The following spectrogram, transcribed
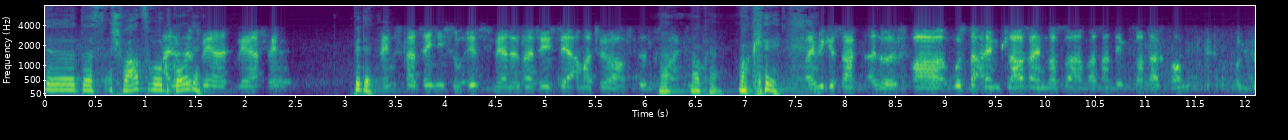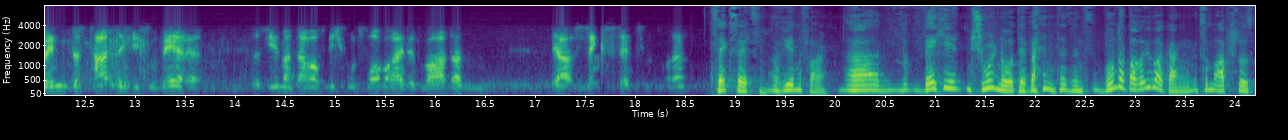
äh, das Schwarz-Rot-Gold... Also das wär, wär, wenn, Bitte. Wenn es tatsächlich so ist, wäre das natürlich sehr amateurhaft. Ja, okay, okay. Weil wie gesagt, also es war, musste allen klar sein, was, was an dem Sonntag kommt. Und wenn das tatsächlich so wäre, dass jemand darauf nicht gut vorbereitet war, dann ja, sechs Sätzen, oder? Sechs Sätzen, auf jeden Fall. Äh, welche Schulnote, das ist ein wunderbarer Übergang zum Abschluss.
